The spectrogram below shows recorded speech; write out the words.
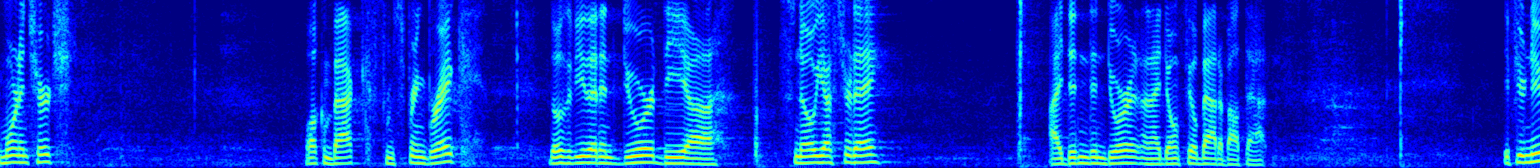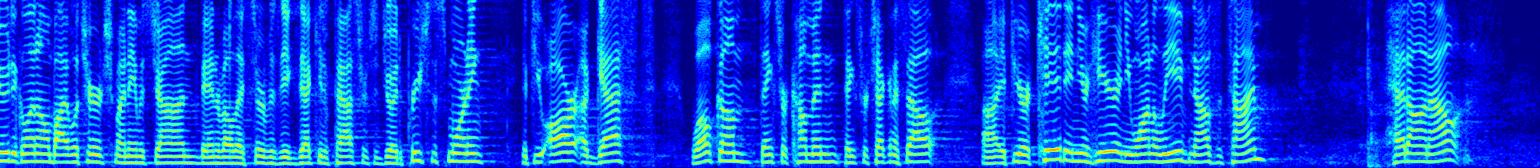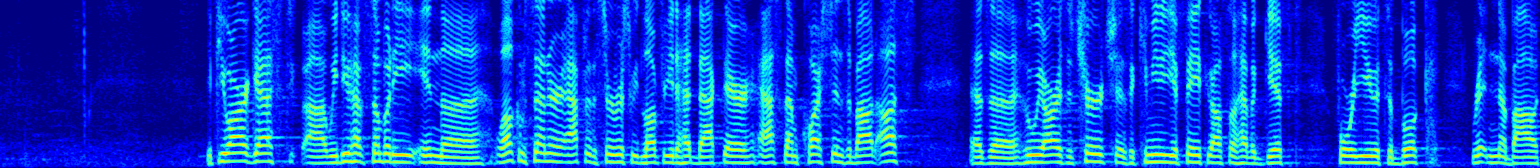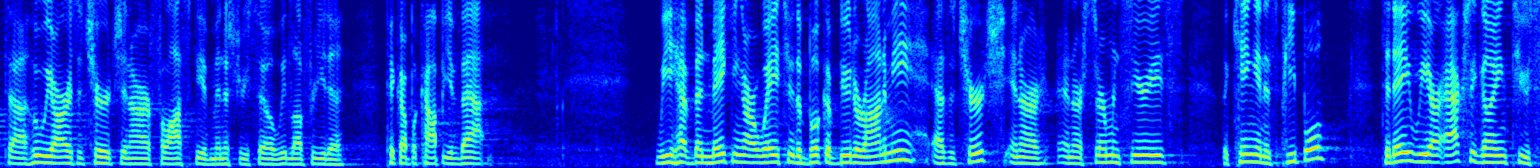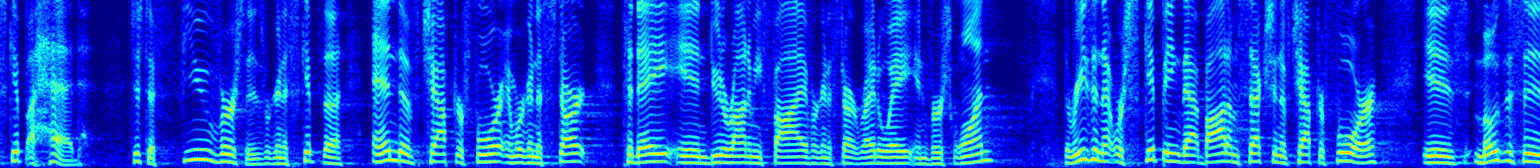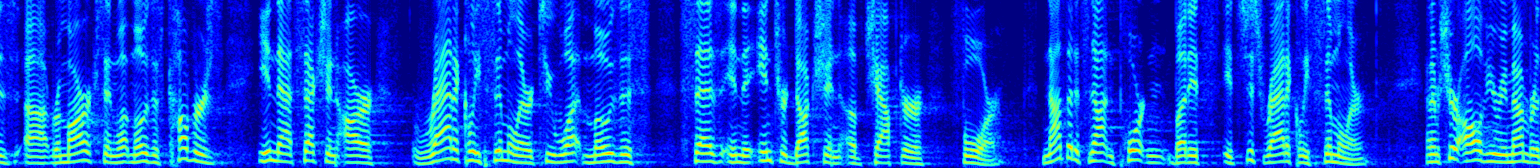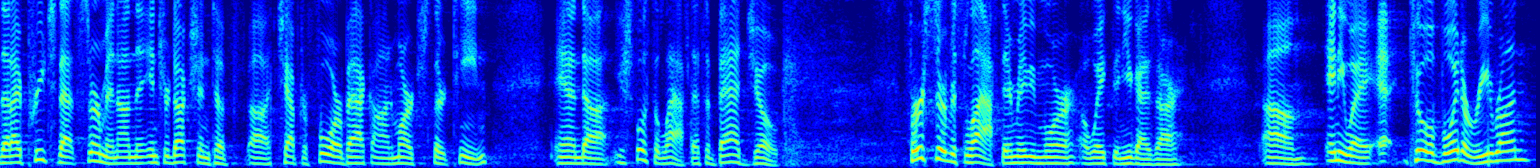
Good morning, church. Welcome back from spring break. Those of you that endured the uh, snow yesterday, I didn't endure it and I don't feel bad about that. If you're new to Glen Ellyn Bible Church, my name is John Vandervelde. I serve as the executive pastor. It's a joy to preach this morning. If you are a guest, welcome. Thanks for coming. Thanks for checking us out. Uh, if you're a kid and you're here and you want to leave, now's the time head on out. If you are a guest, uh, we do have somebody in the Welcome Center after the service. We'd love for you to head back there, ask them questions about us, as a, who we are as a church, as a community of faith. We also have a gift for you. It's a book written about uh, who we are as a church and our philosophy of ministry. So we'd love for you to pick up a copy of that. We have been making our way through the book of Deuteronomy as a church in our, in our sermon series the king and his people. Today we are actually going to skip ahead just a few verses. We're going to skip the end of chapter 4 and we're going to start today in Deuteronomy 5. We're going to start right away in verse 1. The reason that we're skipping that bottom section of chapter 4 is Moses' uh, remarks and what Moses covers in that section are radically similar to what Moses says in the introduction of chapter 4. Not that it's not important, but it's, it's just radically similar. And I'm sure all of you remember that I preached that sermon on the introduction to uh, chapter 4 back on March 13. And uh, you're supposed to laugh. That's a bad joke. First service laughed. They're maybe more awake than you guys are. Um, anyway, eh, to avoid a rerun,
